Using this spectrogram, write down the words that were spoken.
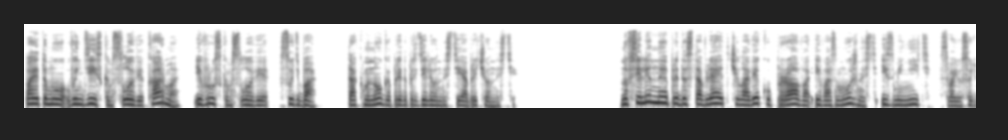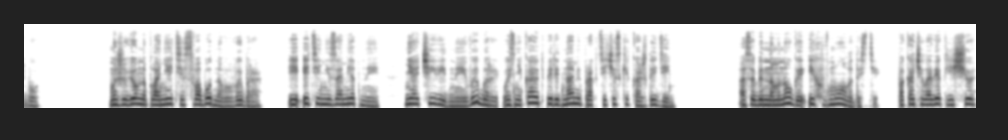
Поэтому в индийском слове «карма» и в русском слове «судьба» так много предопределенности и обреченности. Но Вселенная предоставляет человеку право и возможность изменить свою судьбу. Мы живем на планете свободного выбора, и эти незаметные, неочевидные выборы возникают перед нами практически каждый день. Особенно много их в молодости, пока человек еще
